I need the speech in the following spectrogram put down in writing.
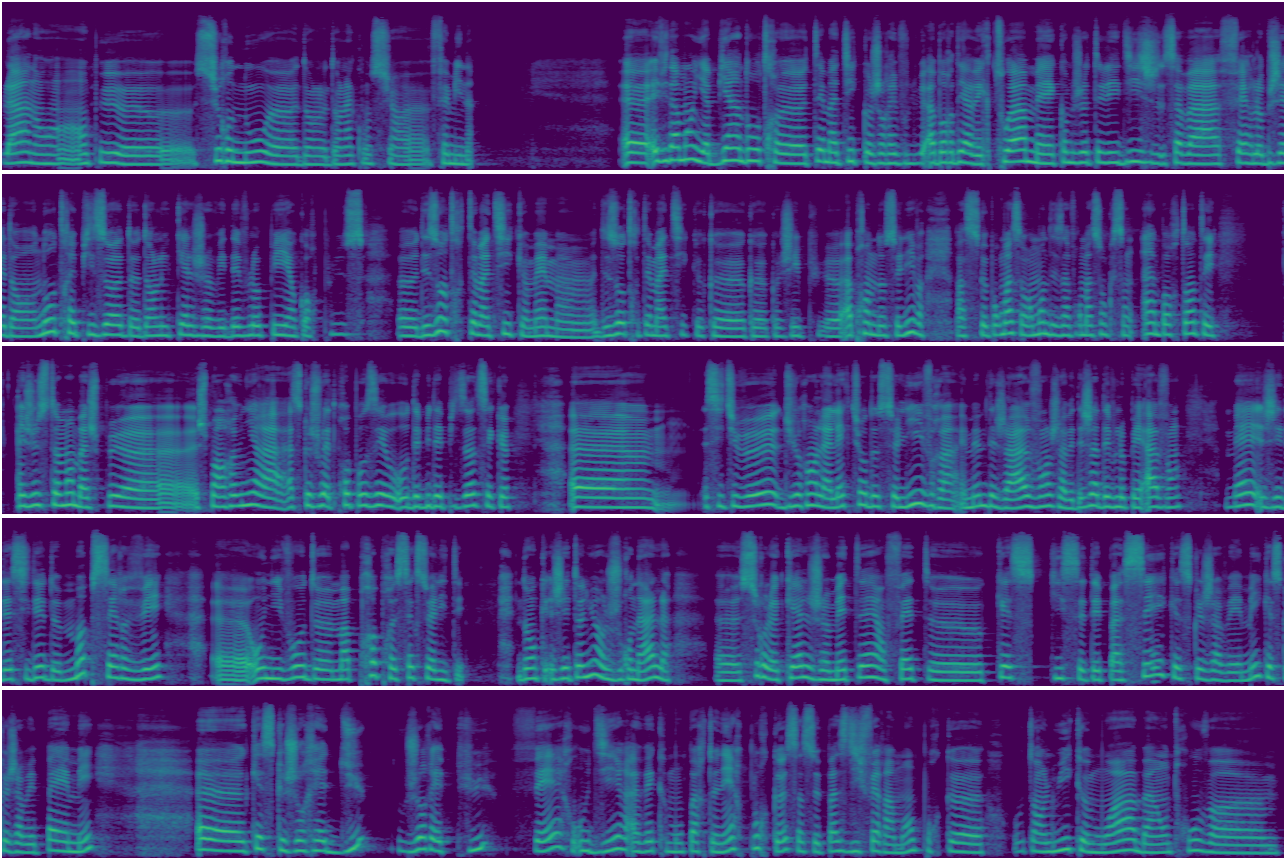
plane un, peu euh, sur nous euh, dans l'inconscient féminin. Euh, évidemment, il y a bien d'autres euh, thématiques que j'aurais voulu aborder avec toi, mais comme je te l'ai dit, ça va faire l'objet d'un autre épisode dans lequel je vais développer encore plus euh, des autres thématiques, même des autres thématiques que, que, j'ai pu apprendre dans ce livre, parce que pour moi, c'est vraiment des informations qui sont importantes et et justement, bah, je, peux, je peux en revenir à, ce que je voulais te proposer au, au début d'épisode, c'est que si tu veux, durant la lecture de ce livre, et même déjà avant, je l'avais déjà développé avant, mais j'ai décidé de m'observer euh, au niveau de ma propre sexualité. Donc j'ai tenu un journal euh, sur lequel je mettais en fait euh, qu'est-ce qui s'était passé, qu'est-ce que j'avais aimé, qu'est-ce que j'avais pas aimé, qu'est-ce que j'aurais dû ou j'aurais pu ou dire avec mon partenaire pour que ça se passe différemment, pour que autant lui que moi, ben, on trouve, euh,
